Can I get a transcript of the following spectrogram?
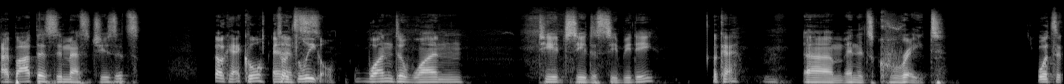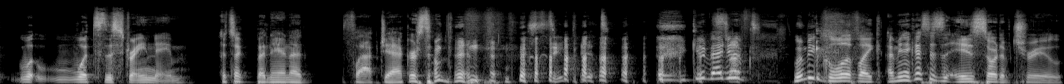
I bought this in Massachusetts. Okay, cool. And so it's, legal. One to one THC to CBD, Okay. um, and it's great. What's a what, what's the strain name? It's like banana flapjack or something. Stupid. Can you imagine if wouldn't it be cool if like I mean I guess this is sort of true.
